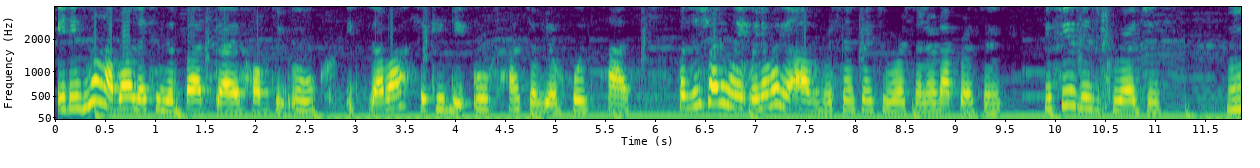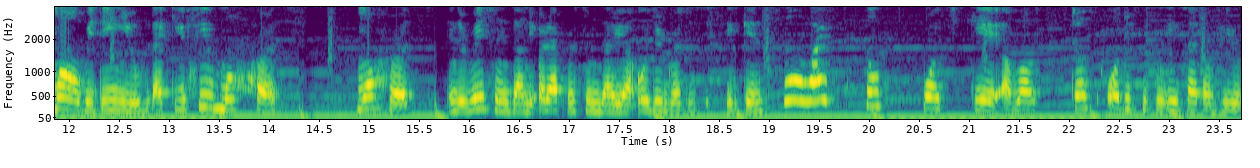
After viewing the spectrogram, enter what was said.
It is not about letting the bad guy off the hook, it's about taking the hook out of your own heart. Because usually, when, whenever you have resentment towards another person, you feel these grudges more within you, like you feel more hurts, more hurts in the reason than the other person that you are holding grudges against. So, why so much care about just holding people inside of you?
